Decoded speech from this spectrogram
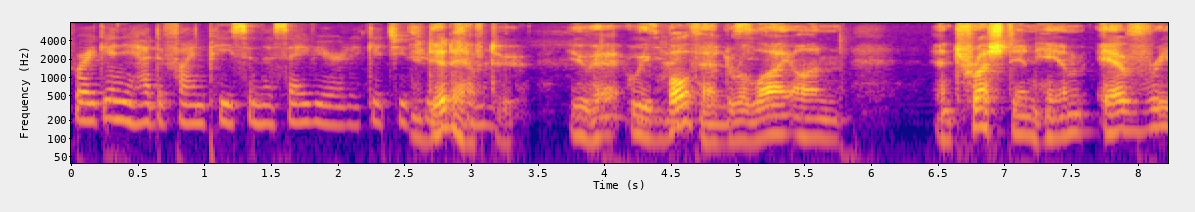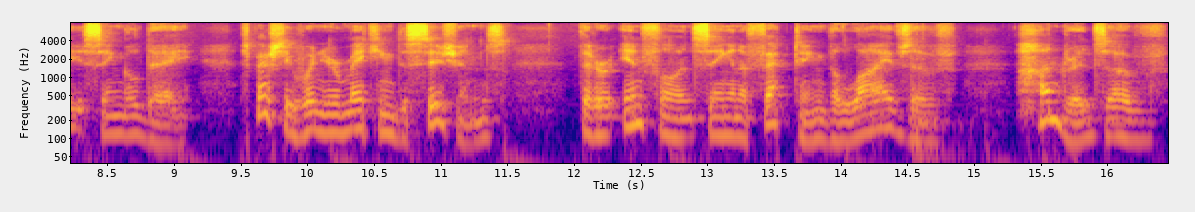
Where again, you had to find peace in the Savior to get you through. You did have to. You had, we both had to rely on and trust in Him every single day, especially when you're making decisions that are influencing and affecting the lives of hundreds of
